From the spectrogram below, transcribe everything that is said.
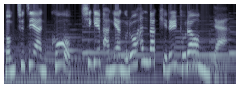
멈추지 않고 시계 방향으로 한 바퀴를 돌아옵니다.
